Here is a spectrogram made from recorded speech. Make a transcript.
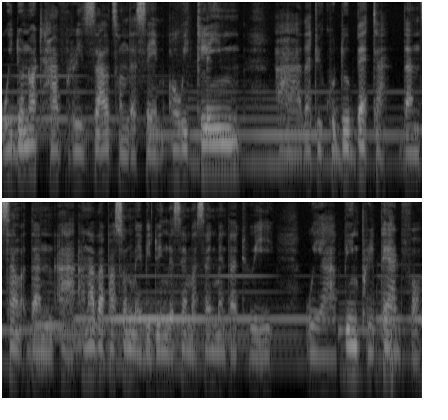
we do not have results on the same, or we claim uh, that we could do better than some than uh, another person may be doing the same assignment that we we are being prepared for,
